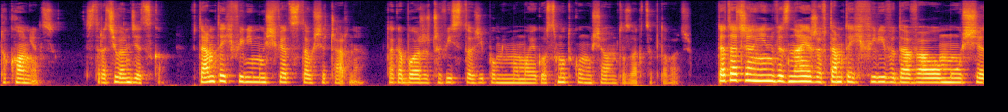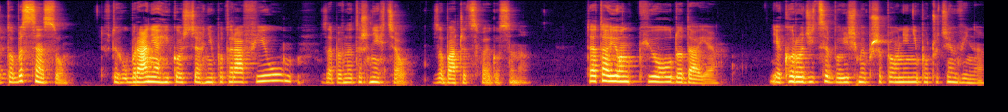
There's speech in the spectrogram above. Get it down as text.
To koniec. Straciłem dziecko. W tamtej chwili mój świat stał się czarny. Taka była rzeczywistość i pomimo mojego smutku musiałem to zaakceptować. Tata Chenin wyznaje, że w tamtej chwili wydawało mu się to bez sensu. Tych ubraniach i kościach nie potrafił, zapewne też nie chciał zobaczyć swojego syna. Tata Yongkyu dodaje: Jako rodzice byliśmy przepełnieni poczuciem winy.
